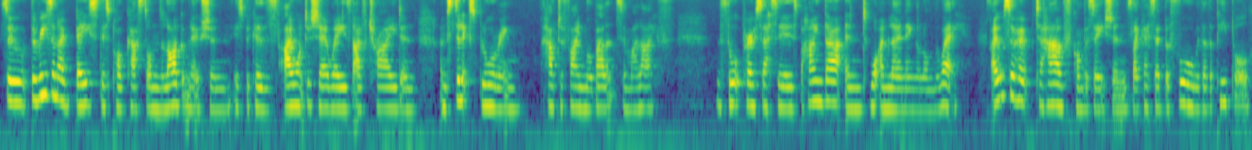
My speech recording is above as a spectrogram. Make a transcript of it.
So, the reason I base this podcast on the Lagom notion is because I want to share ways that I've tried and I'm still exploring how to find more balance in my life, the thought processes behind that, and what I'm learning along the way. I also hope to have conversations, like I said before, with other people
